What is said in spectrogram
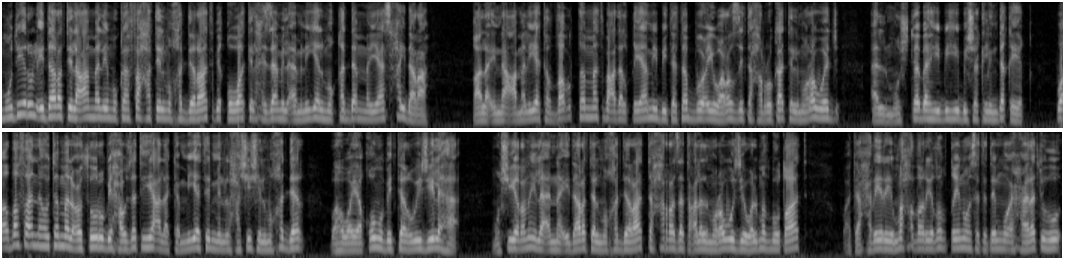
مدير الإدارة العامة لمكافحة المخدرات بقوات الحزام الأمنية المقدم مياس حيدرة. قال إن عملية الضبط تمت بعد القيام بتتبع ورصد تحركات المروج المشتبه به بشكل دقيق. وأضاف أنه تم العثور بحوزته على كمية من الحشيش المخدر وهو يقوم بالترويج لها مشيرا إلى أن إدارة المخدرات تحرزت على المروج والمضبوطات وتحرير محضر ضبط وستتم إحالته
